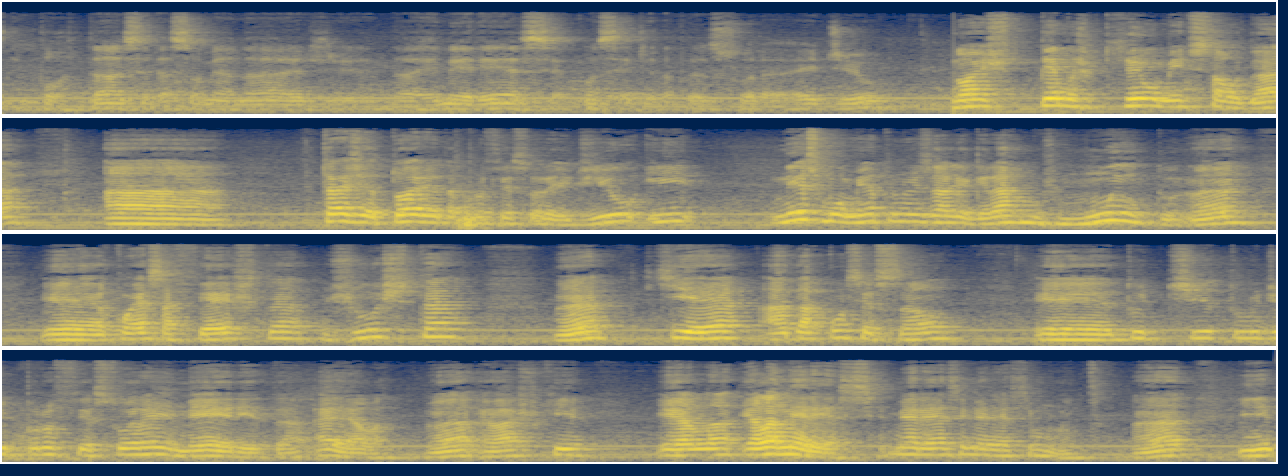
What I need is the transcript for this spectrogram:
a importância dessa homenagem, da emerência concedida à professora Edil. Nós temos que realmente saudar a trajetória da professora Edil e, nesse momento, nos alegrarmos muito né, é, com essa festa justa, né, que é a da concessão é, do título de professora emérita a ela. Né? Eu acho que ela, ela merece, merece, merece muito. Né? E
